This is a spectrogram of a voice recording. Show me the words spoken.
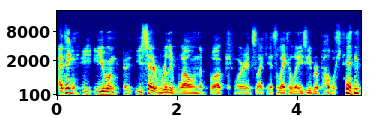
I think you uh, you said it really well in the book, where it's like it's like a lazy Republican,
